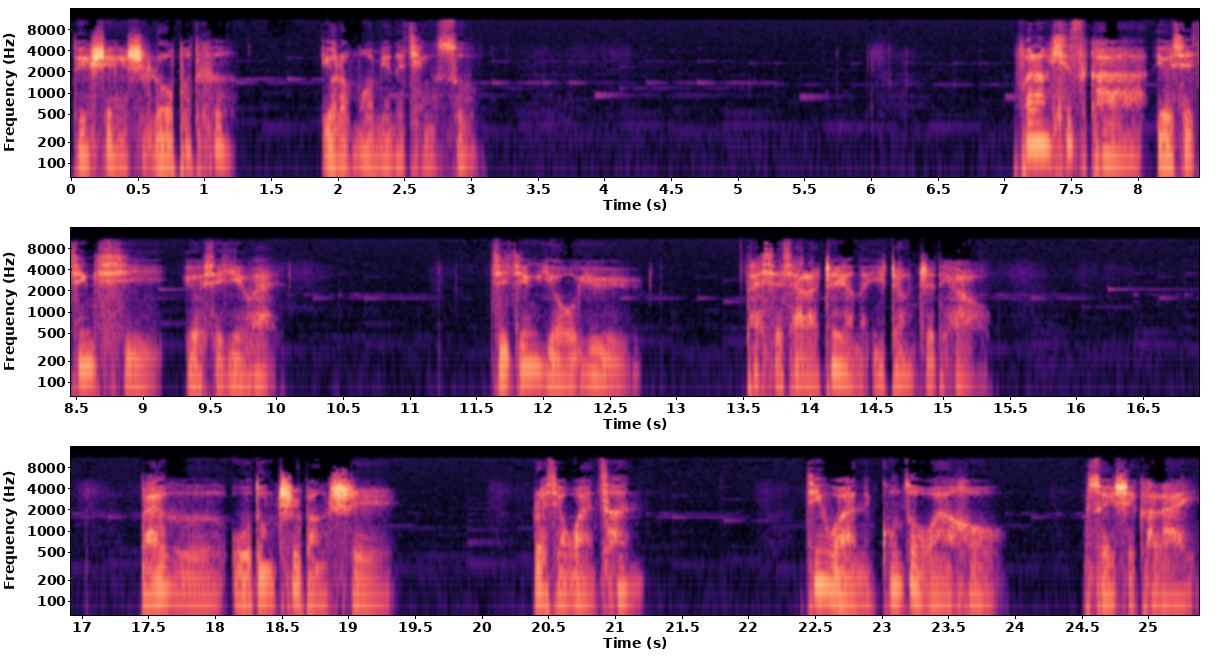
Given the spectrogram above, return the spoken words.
对摄影师罗伯特有了莫名的情愫。弗朗西斯卡有些惊喜，有些意外。几经犹豫，他写下了这样的一张纸条：“白鹅舞动翅膀时，若想晚餐，今晚工作完后，随时可来。”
